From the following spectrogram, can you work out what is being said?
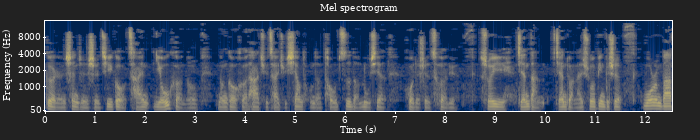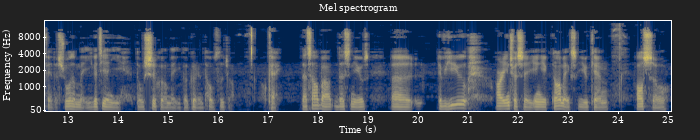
个人，甚至是机构，才有可能能够和他去采取相同的投资的路线或者是策略。所以简短简短来说，并不是 Warren Buffett 说的每一个建议都适合每一个个人投资者。Okay, that's all about this news. Uh, if you are interested in economics, you can also uh,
